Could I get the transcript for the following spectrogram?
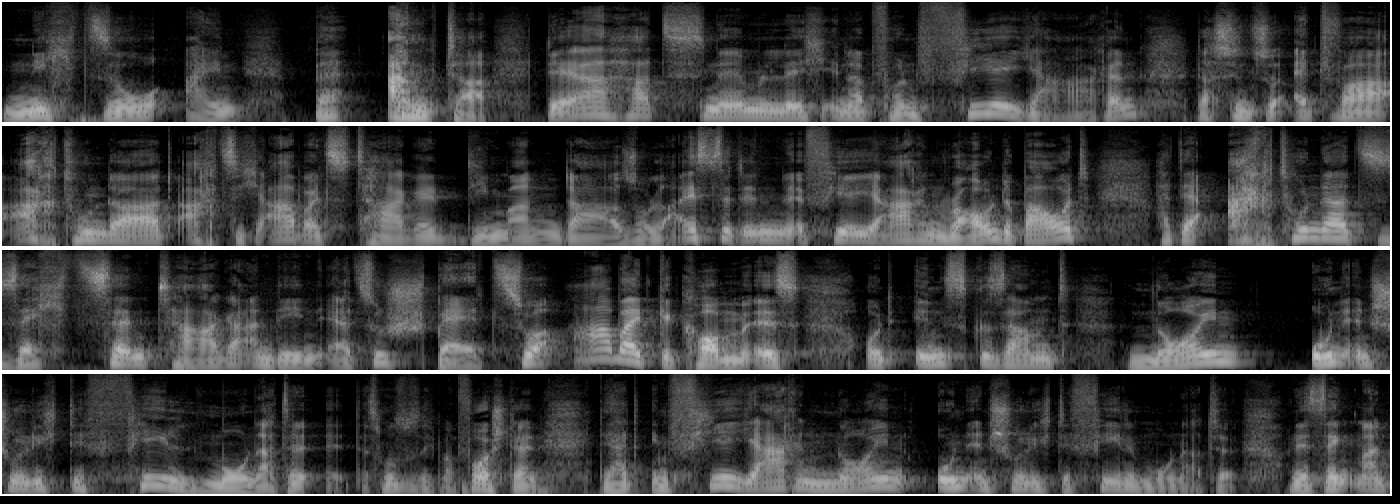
Nicht so ein Beamter. Der hat nämlich innerhalb von vier Jahren, das sind so etwa 880 Arbeitstage, die man da so leistet in vier Jahren, roundabout, hat er 816 Tage, an denen er zu spät zur Arbeit gekommen ist und insgesamt neun unentschuldigte Fehlmonate. Das muss man sich mal vorstellen. Der hat in vier Jahren neun unentschuldigte Fehlmonate. Und jetzt denkt man,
